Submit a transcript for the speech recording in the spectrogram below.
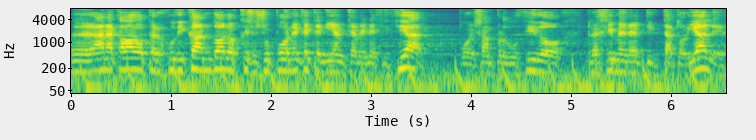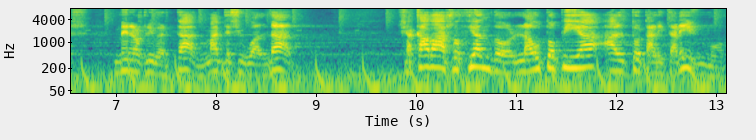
eh, han acabado perjudicando a los que se supone que tenían que beneficiar, pues han producido regímenes dictatoriales, menos libertad, más desigualdad. Se acaba asociando la utopía al totalitarismo,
